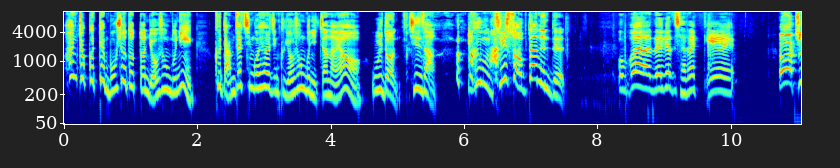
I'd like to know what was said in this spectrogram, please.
한쪽 끝에 모셔뒀던 여성분이 그 남자친구 헤어진 그 여성분 있잖아요. 울던, 진상. 그분 질 수 없다는 듯. 오빠, 내가 잘할게. 어찌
